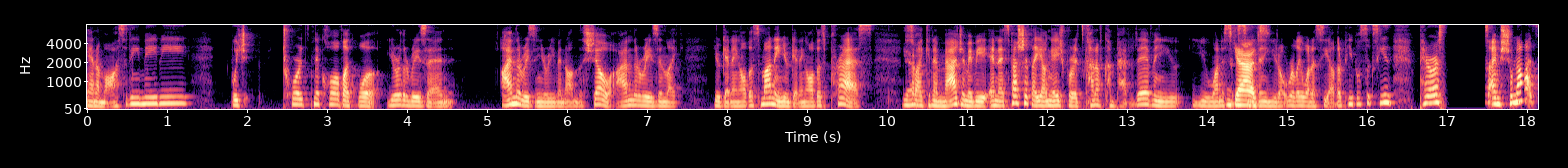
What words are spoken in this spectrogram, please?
animosity maybe which towards Nicole like well you're the reason I'm the reason you're even on the show I'm the reason like you're getting all this money you're getting all this press yeah. So I can imagine maybe, and especially at that young age where it's kind of competitive and you you want to succeed yes. and you don't really want to see other people succeed. Paris, I'm sure not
